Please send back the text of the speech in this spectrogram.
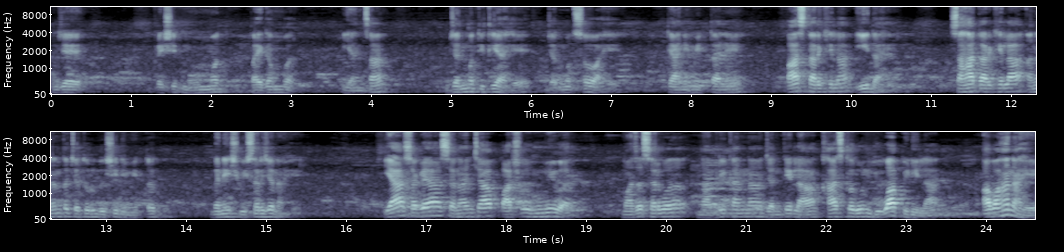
म्हणजे प्रेषित मोहम्मद पैगंबर यांचा जन्मतिथी आहे जन्मोत्सव आहे. त्यानिमित्ताने पाच तारखेला ईद आहे. सहा तारखेला अनंत चतुर्दशी निमित्त गणेश विसर्जन आहे. या सगळ्या सणांच्या पार्श्वभूमीवर माझं सर्व नागरिकांना जनतेला खास करून युवा पिढीला आवाहन आहे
